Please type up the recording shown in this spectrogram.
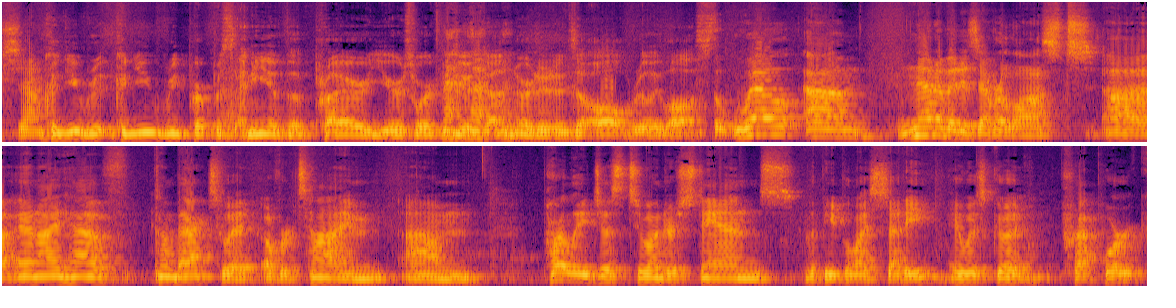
So, Could you re- could you repurpose any of the prior years' work that you had done, or did it all really lost? Well, um, none of it is ever lost, uh, and I have come back to it over time. Um, partly just to understand the people I study. It was good prep work,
